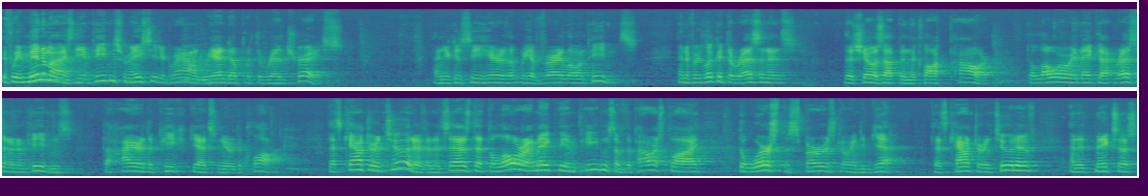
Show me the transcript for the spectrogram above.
If we minimize the impedance from AC to ground, we end up with the red trace. And you can see here that we have very low impedance. And if we look at the resonance that shows up in the clock power, the lower we make that resonant impedance, the higher the peak gets near the clock. That's counterintuitive, and it says that the lower I make the impedance of the power supply, the worse the spur is going to get. That's counterintuitive, and it makes us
